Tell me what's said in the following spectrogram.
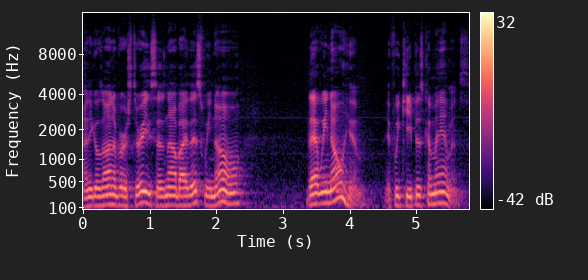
And he goes on in verse 3, he says, Now by this we know that we know him, if we keep his commandments.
